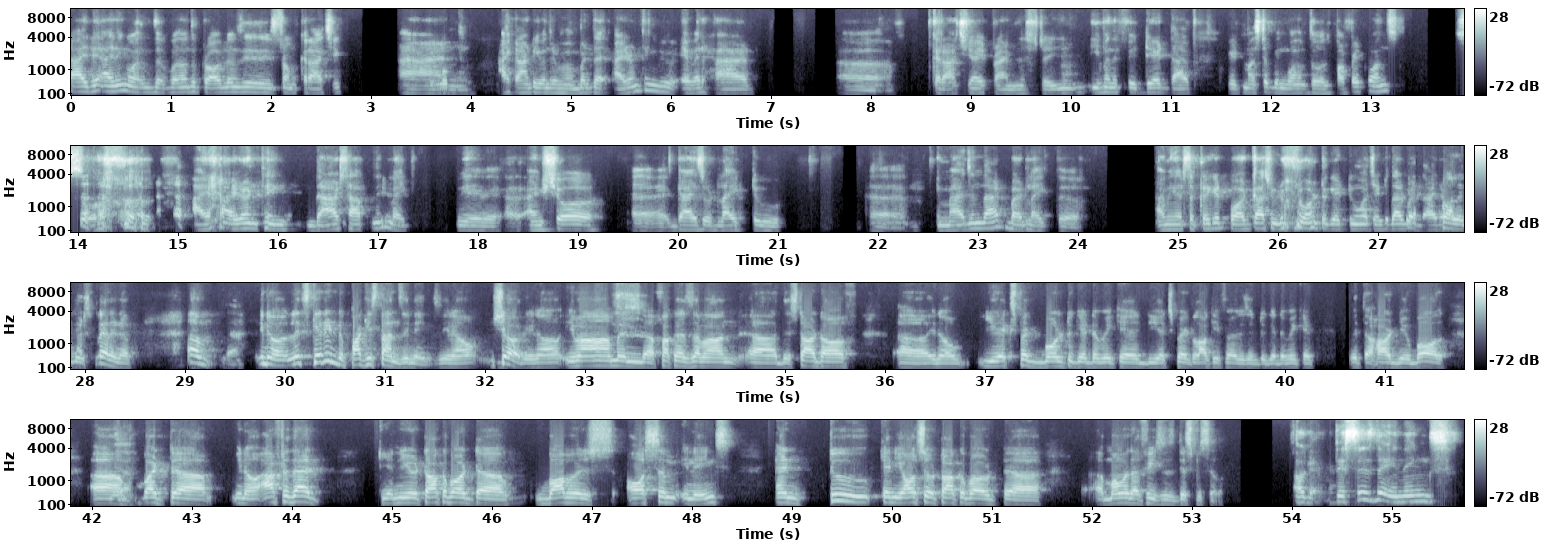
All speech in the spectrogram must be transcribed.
I think I think one of the, one of the problems is from Karachi, and I can't even remember that. I don't think we've ever had uh, Karachiite prime minister. Even if we did that, it must have been one of those puppet ones. So I, I don't think that's happening. Like we, uh, I'm sure uh, guys would like to uh, imagine that, but like the, I mean, it's a cricket podcast. We don't want to get too much into that. But I don't, Apologies, fair enough. Um, Yeah. You know, let's get into Pakistan's innings. You know, sure, you know, Imam and uh, Fakhar Zaman, uh, they start off. Uh, you know, you expect Bolt to get a wicket. You expect Lockie Ferguson to get a wicket with a hard new ball. Um, Yeah. But uh, you know, after that, can you talk about uh, Babar's awesome innings? And two, can you also talk about uh, uh, Mohammad Hafiz's dismissal? Okay, this is the innings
